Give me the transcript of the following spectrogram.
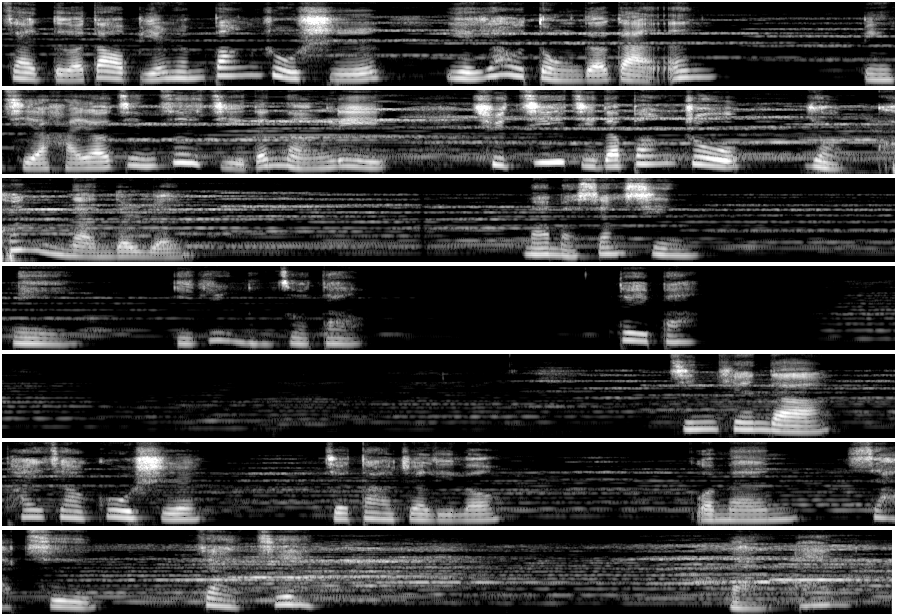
在得到别人帮助时，也要懂得感恩。并且还要尽自己的能力去积极的帮助有困难的人。妈妈相信你一定能做到，对吧？今天的胎教故事就到这里喽，我们下次再见，晚安。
